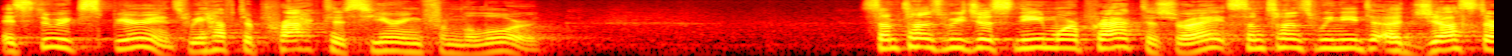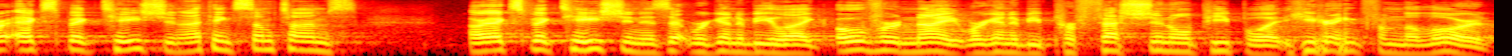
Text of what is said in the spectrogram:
is through experience. We have to practice hearing from the Lord. Sometimes we just need more practice, right? Sometimes we need to adjust our expectation. I think sometimes our expectation is that we're going to be like overnight, we're going to be professional people at hearing from the Lord.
